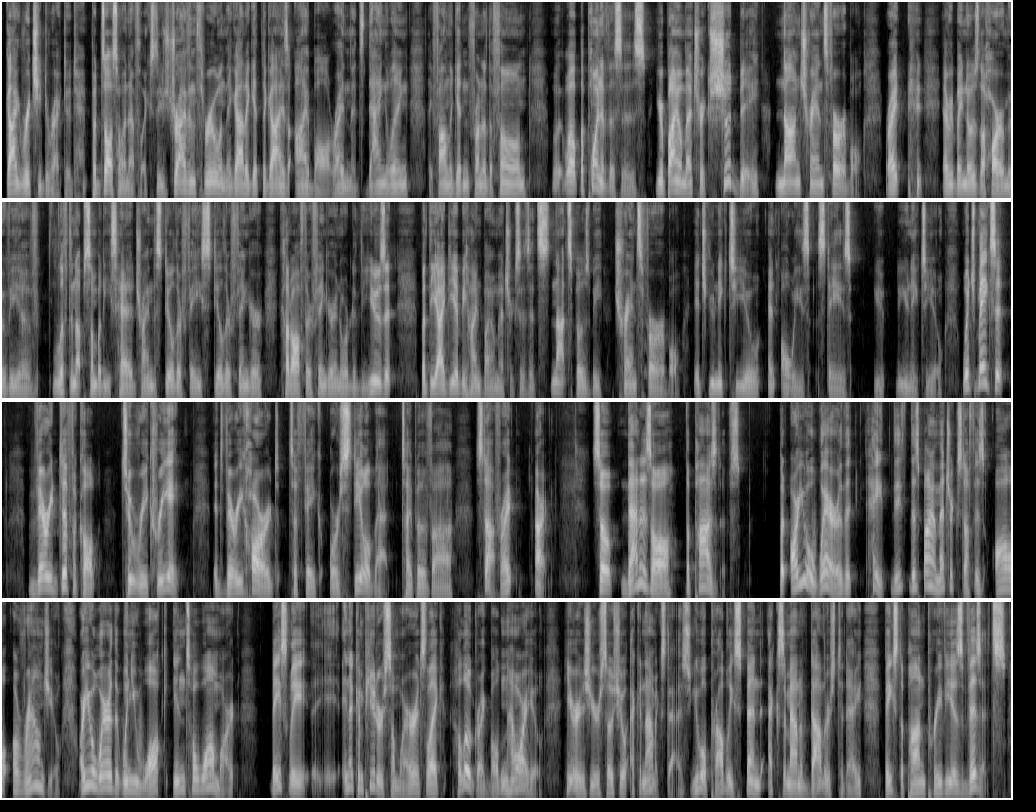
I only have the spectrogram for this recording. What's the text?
Guy Ritchie directed, but it's also on Netflix. He's driving through and they got to get the guy's eyeball, right? And it's dangling. They finally get in front of the phone. Well, the point of this is your biometrics should be non transferable right? Everybody knows the horror movie of lifting up somebody's head, trying to steal their face, steal their finger, cut off their finger in order to use it. But the idea behind biometrics is it's not supposed to be transferable. It's unique to you and always stays u- unique to you, which makes it very difficult to recreate. It's very hard to fake or steal that type of uh, stuff, right? All right. So that is all the positives. But are you aware that, hey, this biometric stuff is all around you? Are you aware that when you walk into Walmart, basically in a computer somewhere, it's like, hello, Greg Boulden, how are you? Here is your socioeconomic status. You will probably spend X amount of dollars today based upon previous visits.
